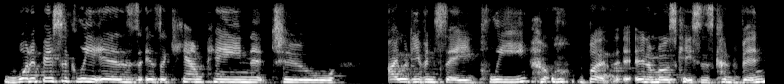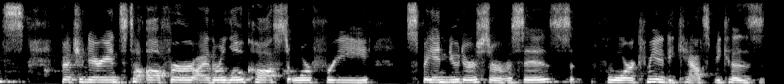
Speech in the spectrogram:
what it basically is, is a campaign to I would even say plea, but in most cases, convince veterinarians to offer either low cost or free spay and neuter services for community cats because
